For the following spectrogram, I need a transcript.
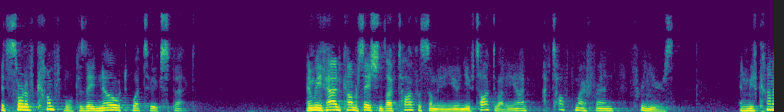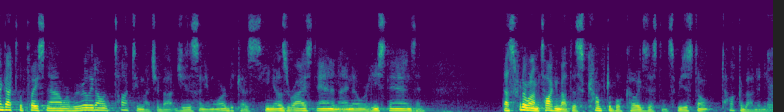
It's sort of comfortable because they know what to expect. And we've had conversations. I've talked with some of you, and you've talked about it. You know, I've, I've talked with my friend for years. And we've kind of got to the place now where we really don't talk too much about Jesus anymore because he knows where I stand and I know where he stands. And That's what I'm talking about this comfortable coexistence. We just don't talk about it anymore.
